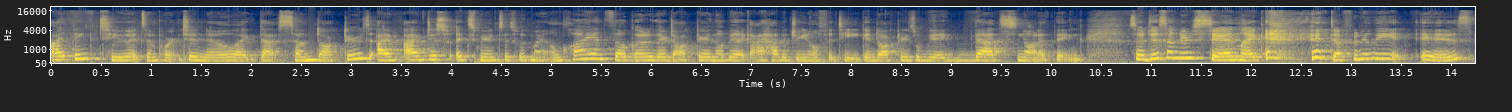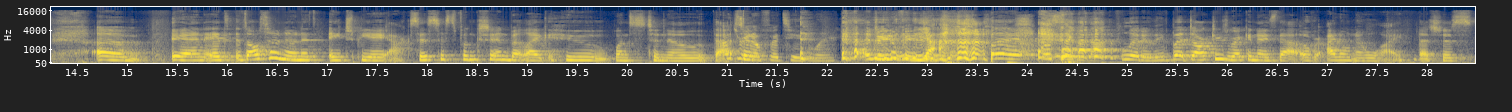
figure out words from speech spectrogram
I think too it's important to know like that some doctors I've I've just experienced this with my own clients. They'll go to their doctor and they'll be like, I have adrenal fatigue, and doctors will be like, That's not a thing. So just understand like it definitely is. Um, and it's it's also known as HPA axis dysfunction, but like who wants to know that? So- Adrenal fatigue work. adrenal fatigue. Yeah. but literally, but doctors recognize that over. I don't know why. That's just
